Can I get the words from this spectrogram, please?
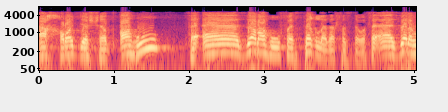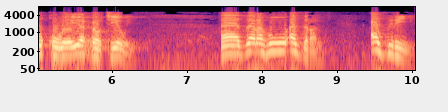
akhraja shadahu faaazarahu fastaklada fastawa. Faaazarahu quweeyo xoojiye wey aazarahu asran asri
